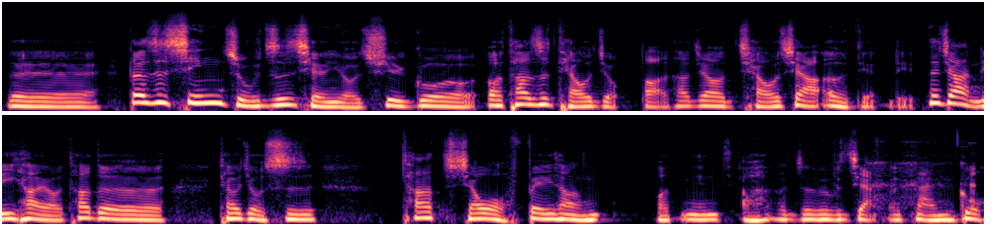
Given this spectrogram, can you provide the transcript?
对，对，对，但是新竹之前有去过，哦，它是调酒吧，它叫桥下二点零，那家很厉害哦，它的调酒师他小我非常。哦，年啊，就是不讲了难过。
